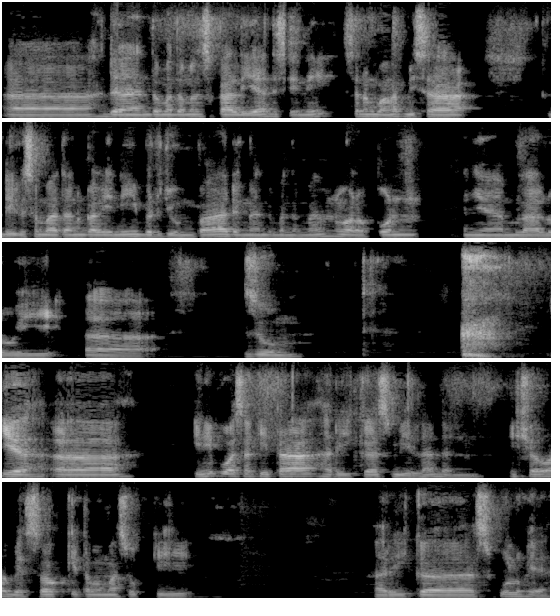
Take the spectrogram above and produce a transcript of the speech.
Uh, dan teman-teman sekalian di sini, senang banget bisa di kesempatan kali ini berjumpa dengan teman-teman, walaupun hanya melalui uh, Zoom. Iya, uh, ini puasa kita hari ke-9 dan insya Allah besok kita memasuki hari ke-10 ya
